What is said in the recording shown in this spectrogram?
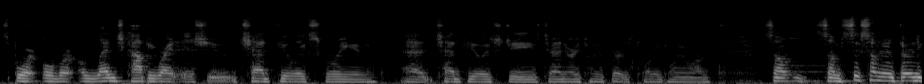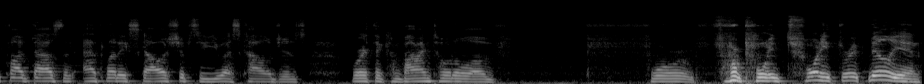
sport over alleged copyright issue. Chad Felix Greene at Chad Felix G, January 21st, 2021. Some some 635,000 athletic scholarships to U.S. colleges, worth a combined total of four 4.23 billion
